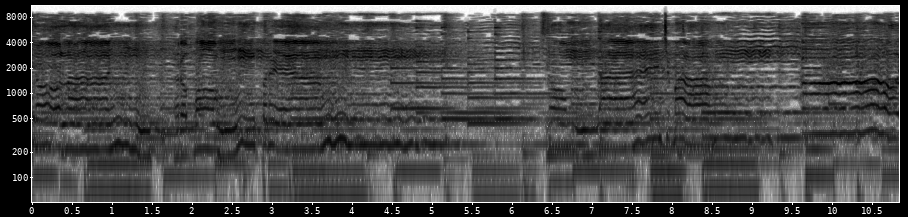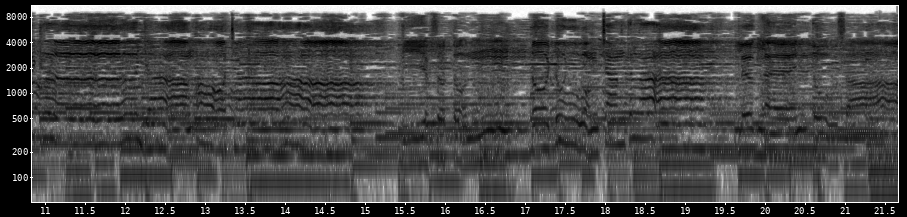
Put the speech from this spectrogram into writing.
ស្រឡាញ់របស់ព្រះសំដែងច្បាស់អើយឃើញយ៉ាងអស្ចារ្យភាពស្រទន់ដោយដួងចន្ទរាលើកលែងទោសា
